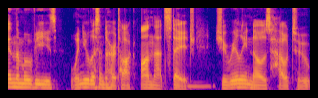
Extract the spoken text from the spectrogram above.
in the movies, when you listen to her talk on that stage, she really knows how to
